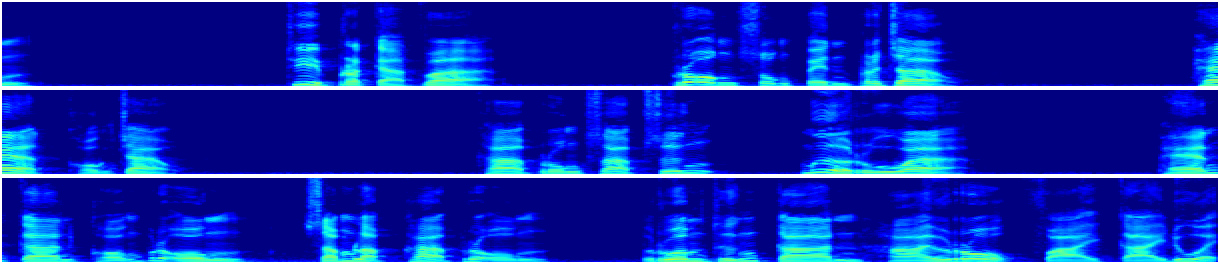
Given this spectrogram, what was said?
งค์ ที่ประกาศว่า พระองค์ทรงเป็นพระเจ้า แพทย์ของเจ้า ข้าพระองค์ทราบซึ้งเมื่อรู้ว่า แผนการของพระองค์สำหรับข้าพระองค์ รวมถึงการหายโรคฝ่ายกายด้วย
